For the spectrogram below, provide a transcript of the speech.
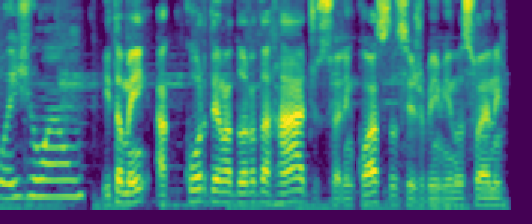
Oi, João. E também a coordenadora da rádio, Suelen Costa. Seja bem-vinda, Suelen.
